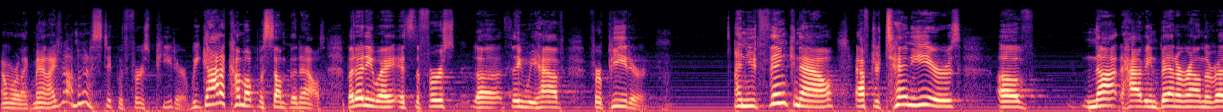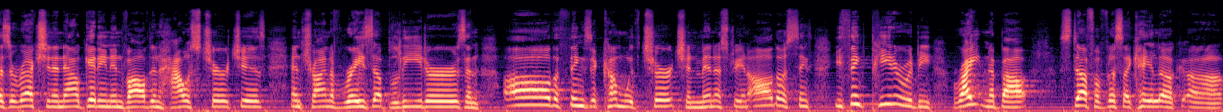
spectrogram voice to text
and we're like, man, I, am going to stick with First Peter. We got to come up with something else. But anyway, it's the first uh, thing we have for Peter. And you'd think now, after 10 years of not having been around the resurrection and now getting involved in house churches and trying to raise up leaders and all the things that come with church and ministry and all those things, you think Peter would be writing about stuff of just like, hey, look, uh,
